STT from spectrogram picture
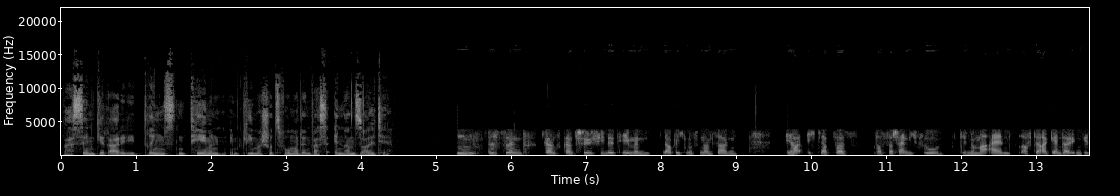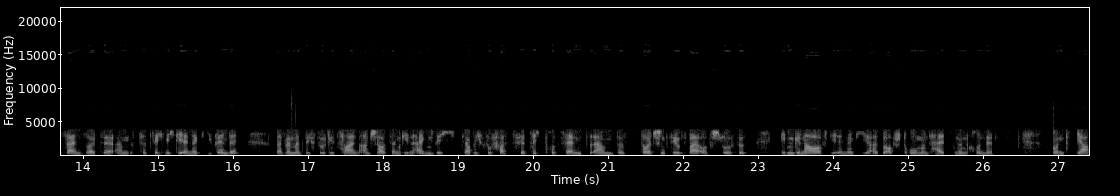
Was sind gerade die dringendsten Themen im Klimaschutz, wo man denn was ändern sollte? Hm, das sind ganz, ganz schön viele Themen, glaube ich, muss man sagen. Ja, ich glaube, was, was wahrscheinlich so die Nummer eins auf der Agenda irgendwie sein sollte, ähm, ist tatsächlich die Energiewende. Weil wenn man sich so die Zahlen anschaut, dann gehen eigentlich, glaube ich, so fast 40 Prozent ähm, des deutschen CO2-Ausstoßes eben genau auf die Energie, also auf Strom und Heizen im Grunde. Und ja,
